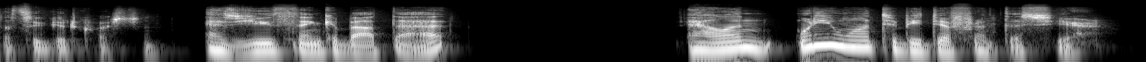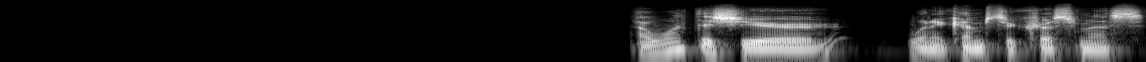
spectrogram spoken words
That's a good question. As you think about that, Allen, what do you want to be different this year? I want this year, when it comes to Christmas,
